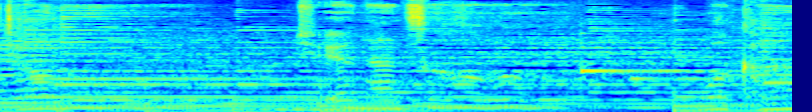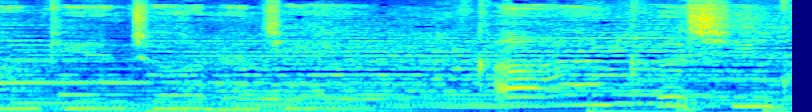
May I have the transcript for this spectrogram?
条路。却难走，我看遍这人间坎坷辛苦，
